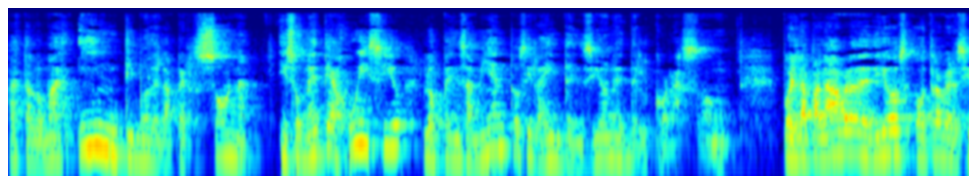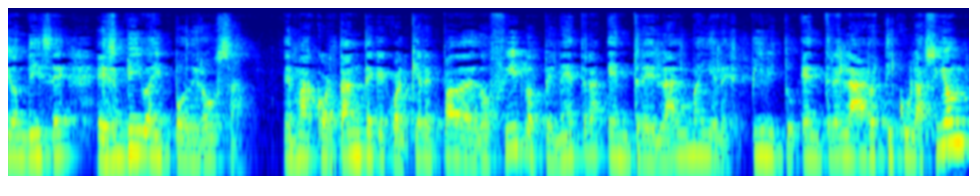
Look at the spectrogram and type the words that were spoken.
hasta lo más íntimo de la persona y somete a juicio los pensamientos y las intenciones del corazón. Pues la palabra de Dios, otra versión dice, es viva y poderosa. Es más cortante que cualquier espada de dos filos, penetra entre el alma y el espíritu, entre la articulación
